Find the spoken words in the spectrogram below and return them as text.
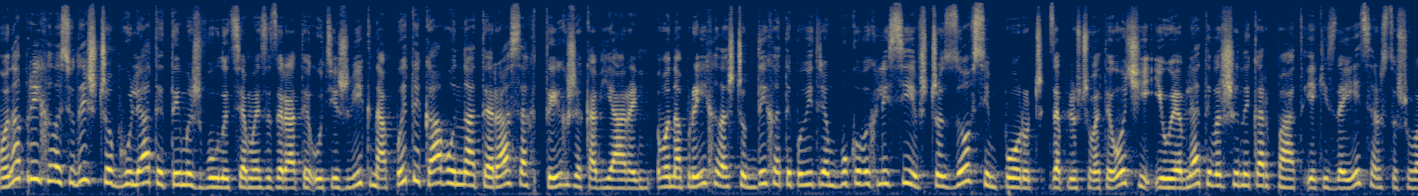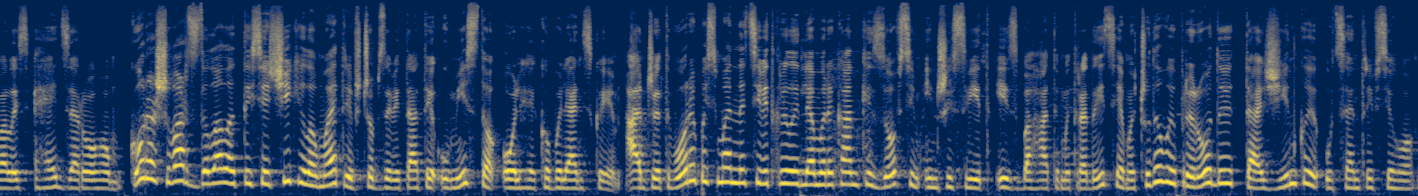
Вона приїхала сюди, щоб гуляти тими ж вулицями, зазирати у ті ж вікна, пити каву на терасах тих же кав'ярень. Вона приїхала, щоб дихати повітрям букових лісів, що зовсім поруч, заплющувати очі і уявляти вершини Карпат, які, здається, розташувались геть за рогом. Кора Шварц здолала тисячі кілометрів, щоб завітати у місто Ольги Кобилянської. Адже твори письменниці відкрили для американки зовсім інший світ із багатими традиціями, чудовою природою та жінкою у центрі всього.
